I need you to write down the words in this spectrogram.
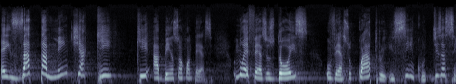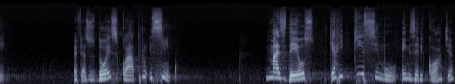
é exatamente aqui que a bênção acontece. No Efésios 2, o verso 4 e 5 diz assim: Efésios 2, 4 e 5. Mas Deus, que é riquíssimo em misericórdia,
